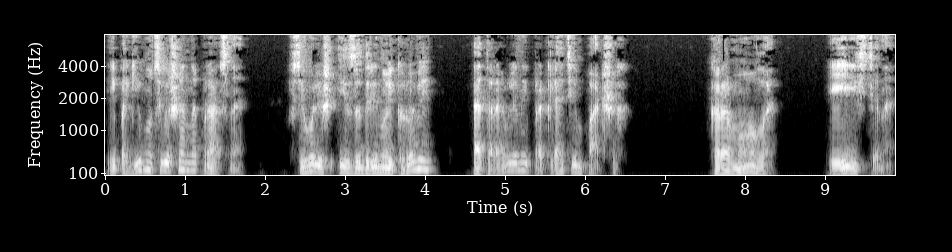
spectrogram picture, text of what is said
И погибнут совершенно напрасно. Всего лишь из-за дряной крови, отравленной проклятием падших. Крамола. Истина.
